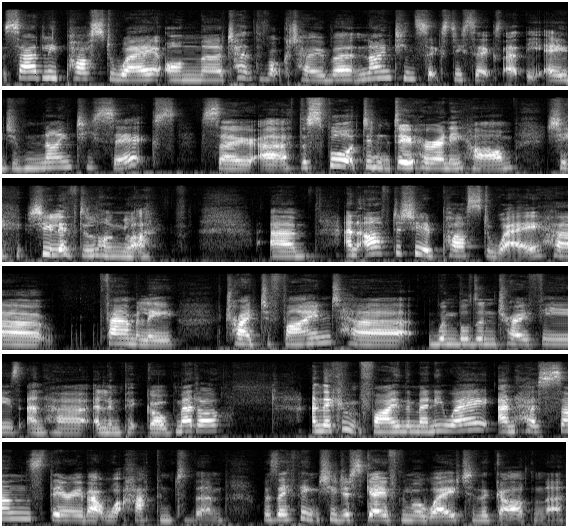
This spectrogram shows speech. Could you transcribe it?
sadly passed away on the 10th of October 1966 at the age of 96. So uh, the sport didn't do her any harm. She, she lived a long life. Um, and after she had passed away, her family tried to find her Wimbledon trophies and her Olympic gold medal, and they couldn't find them anyway. And her son's theory about what happened to them was they think she just gave them away to the gardener,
